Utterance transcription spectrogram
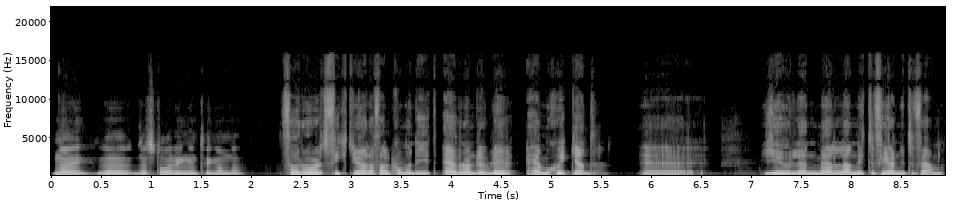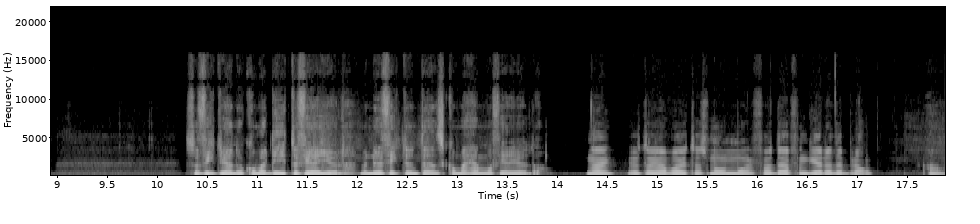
Nej, det, det står ingenting om det. Förra året fick du i alla fall komma dit, även om du blev hemskickad eh, julen mellan 94 och 95. Så fick du ändå komma dit och fira jul. Men nu fick du inte ens komma hem och fira jul då. Nej, utan jag har varit hos mormor och morfar och där fungerade det bra. Ja.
